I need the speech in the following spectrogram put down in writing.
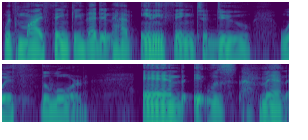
with my thinking that didn't have anything to do with the Lord. And it was, man,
